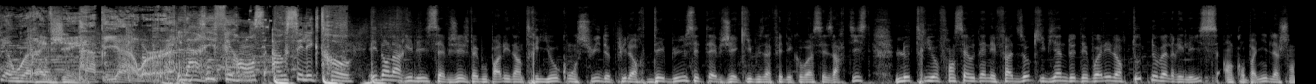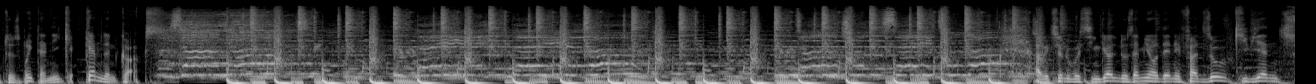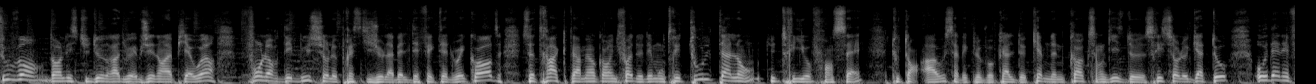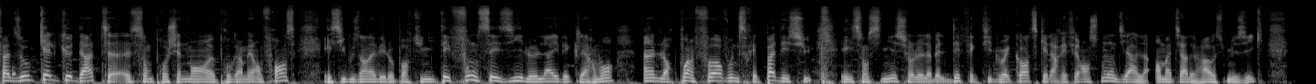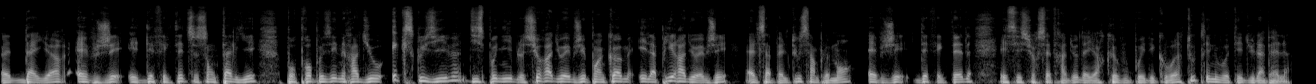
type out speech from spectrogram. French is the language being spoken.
Happy Hour FG. Happy Hour. La référence House Electro. Et dans la release FG, je vais vous parler d'un trio qu'on suit depuis leur début. C'est FG qui vous a fait découvrir ces artistes. Le trio français Oden et Fazzo qui viennent de dévoiler leur toute nouvelle release en compagnie de la chanteuse britannique Camden Cox. Avec ce nouveau single, nos amis Oden et Fazzo, qui viennent souvent dans les studios de Radio FG dans la Hour, font leur début sur le prestigieux label Defected Records. Ce track permet encore une fois de démontrer tout le talent du trio français, tout en house, avec le vocal de Camden Cox en guise de cerise sur le gâteau. Oden et Fazzo, quelques dates sont prochainement euh, programmées en France. Et si vous en avez l'opportunité, foncez-y. Le live est clairement un de leurs points forts. Vous ne serez pas déçus. Et ils sont signés sur le label Defected Records, qui est la référence mondiale en matière de house music. Euh, d'ailleurs, FG et Defected se sont alliés pour proposer une radio exclusive disponible sur radiofg.com et l'appli Radio FG. Elle s'appelle tout simplement FG Defected et c'est sur cette radio d'ailleurs que vous pouvez découvrir toutes les nouveautés du label.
